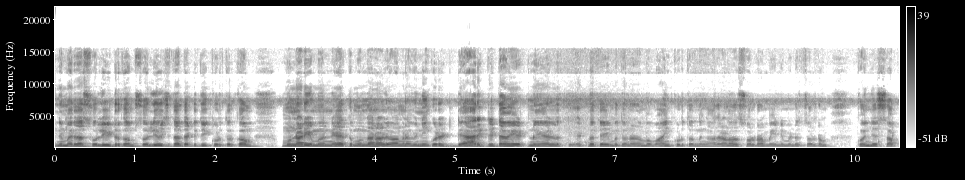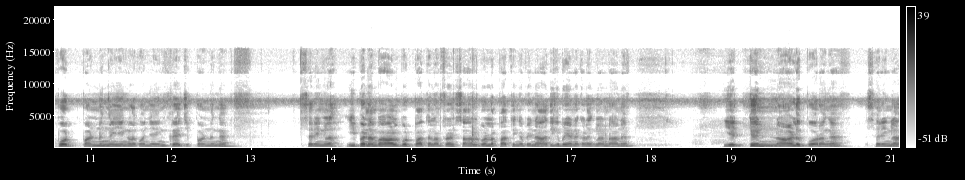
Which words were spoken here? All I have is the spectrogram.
இந்த மாதிரி தான் சொல்லிகிட்டு இருக்கோம். சொல்லி வச்சு தான் தட்டி தூக்கி கொடுத்துருக்கோம். முன்னாடி நேற்று முந்தா நாள் வாங்கின வின்னிங் கூட டேரக்ட் எட்நூ எழுநூத்தி எட்நூற்றி ஐம்பத்தொன்று நம்ம வாங்கி கொடுத்துருந்தோங்க. அதனால தான் சொல்கிறோம் மீண்டும் மீண்டும் சொல்கிறோம் கொஞ்சம் சப்போர்ட் பண்ணுங்கள் எங்களை கொஞ்சம் என்கரேஜ் பண்ணுங்கள் சரிங்களா? இப்போ நம்ம ஆல் போர்ட் பார்த்தலாம் ஃப்ரெண்ட்ஸ் ஆல் போர்டில் பார்த்தீங்க அப்படின்னா அதிகப்படியான கணக்கில் நான் எட்டு நாலு போகிறேங்க சரிங்களா?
